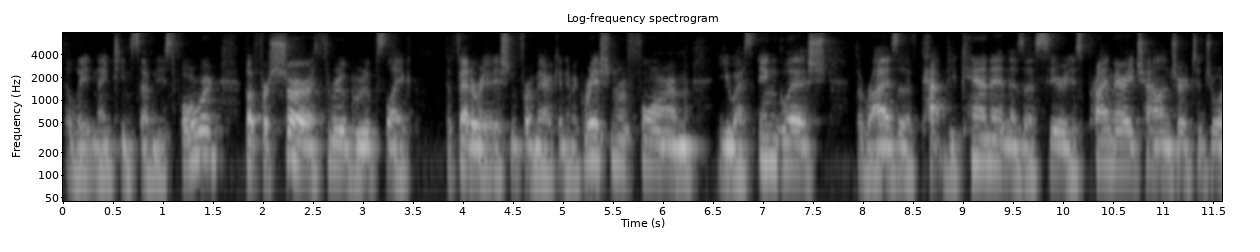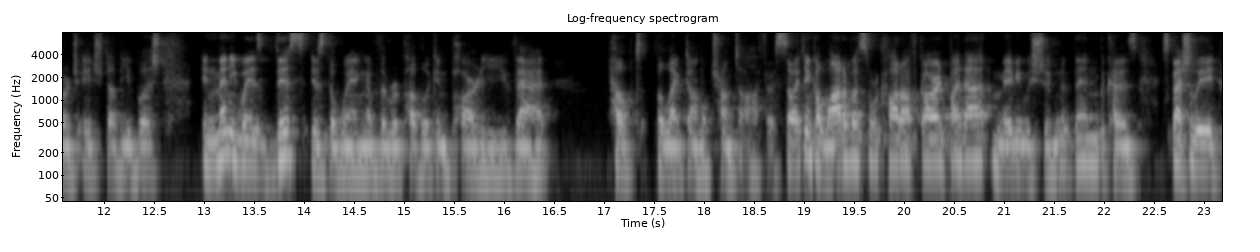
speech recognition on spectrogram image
the late 1970s forward, but for sure through groups like the Federation for American Immigration Reform, US English, the rise of Pat Buchanan as a serious primary challenger to George H.W. Bush. In many ways, this is the wing of the Republican Party that helped elect Donald Trump to office. So I think a lot of us were caught off guard by that. Maybe we shouldn't have been because, especially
